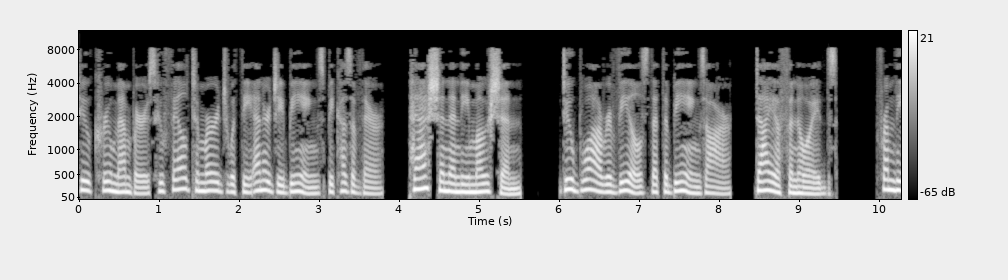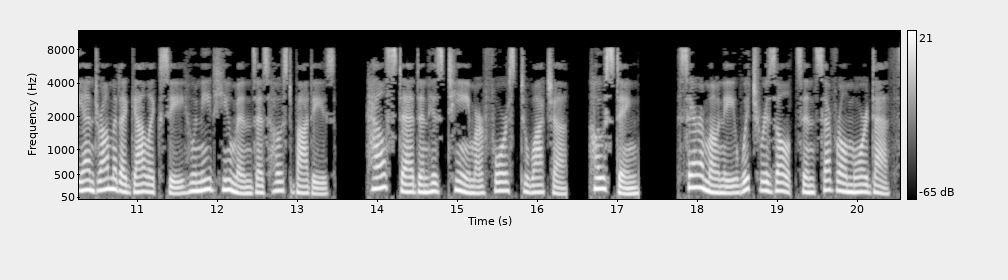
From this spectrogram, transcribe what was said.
II crew members who failed to merge with the energy beings because of their passion and emotion. Dubois reveals that the beings are diaphanoids from the Andromeda Galaxy who need humans as host bodies. Halstead and his team are forced to watch a hosting ceremony which results in several more deaths.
